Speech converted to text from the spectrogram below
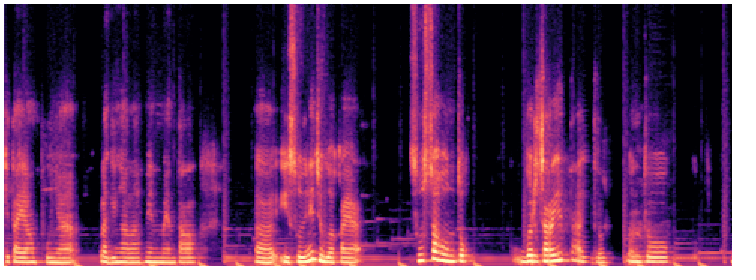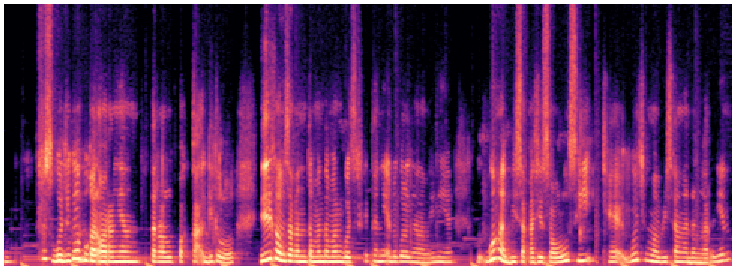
kita yang punya lagi ngalamin mental uh, isu ini juga kayak susah untuk bercerita gitu. Untuk terus gue juga bukan orang yang terlalu peka gitu loh. Jadi kalau misalkan teman-teman gue cerita nih aduh gue lagi ngalamin ini ya gue nggak bisa kasih solusi. Kayak gue cuma bisa ngedengerin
